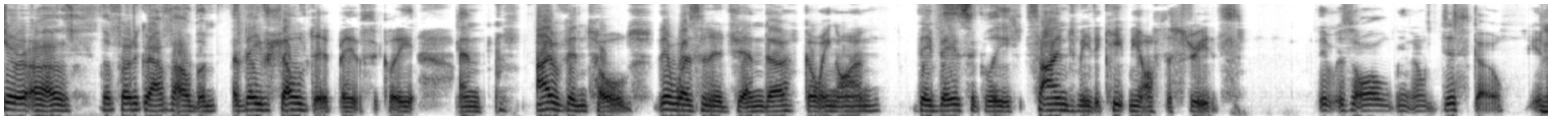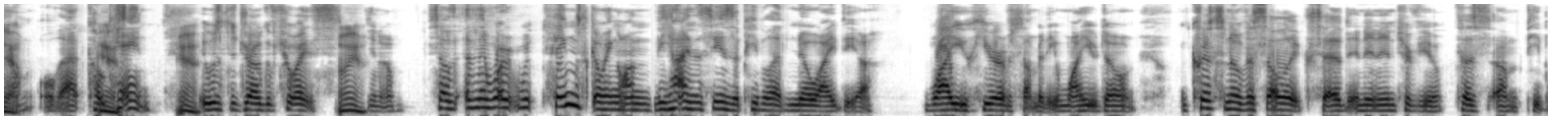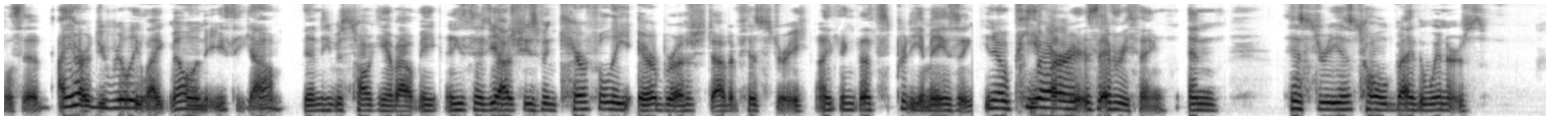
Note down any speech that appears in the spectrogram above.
After uh, the photograph album, they've shelved it basically. And I've been told there was an agenda going on. They basically signed me to keep me off the streets. It was all, you know, disco, you know, all that cocaine. Yeah. It was the drug of choice, Oh, yeah. you know. So, and there were, were things going on behind the scenes that people have no idea why you hear of somebody and why you don't. Chris Novoselic said in an interview, because um, people said, I heard you really like Melanie. He said, yeah. Then he was talking about me and he said, yeah, she's been carefully airbrushed out of history. I think that's pretty amazing. You know, PR is everything and history is told by the winners.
